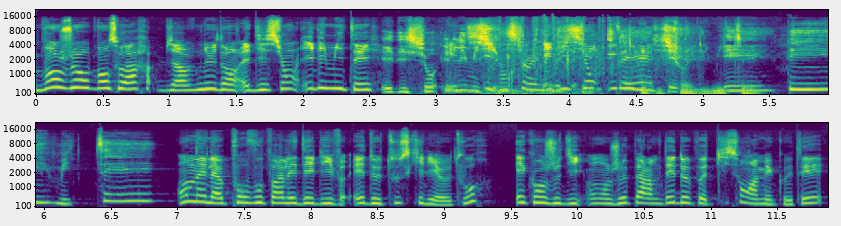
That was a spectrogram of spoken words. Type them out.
Bonjour, bonsoir, bienvenue dans Édition illimitée. Édition illimitée. Édition Édition Édition illimitée. illimitée. On est là pour vous parler des livres et de tout ce qu'il y a autour. Et quand je dis on, je parle des deux potes qui sont à mes côtés,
